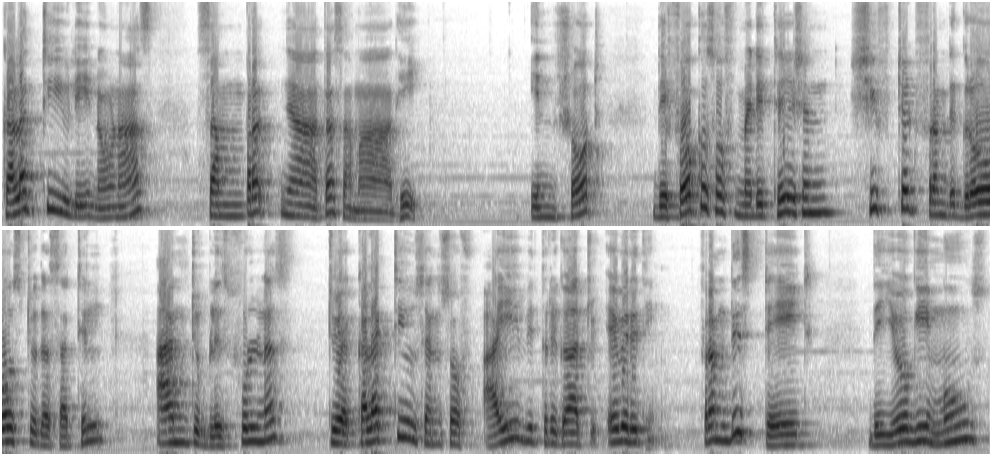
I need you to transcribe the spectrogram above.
collectively known as Samprajnata Samadhi. In short, the focus of meditation shifted from the gross to the subtle and to blissfulness to a collective sense of I with regard to everything. From this state, the yogi moves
